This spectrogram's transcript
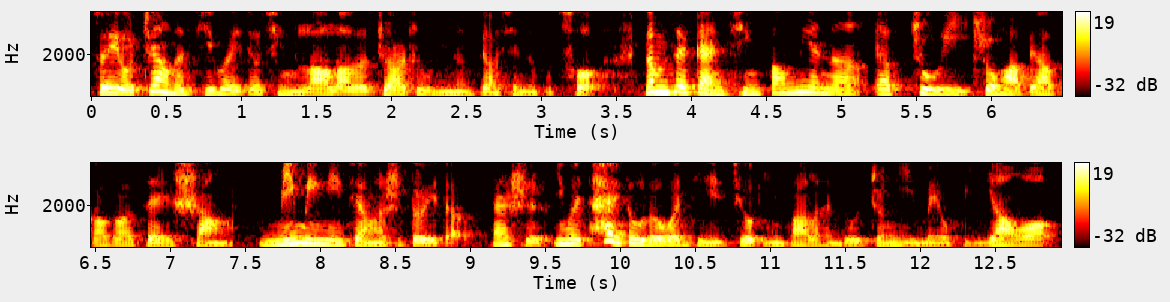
所以有这样的机会，就请牢牢的抓住，你能表现的不错。那么在感情方面呢，要注意说话不要高高在上，明明你讲的是对的，但是因为态度的问题，就引发了很多争议，没有必要哦。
